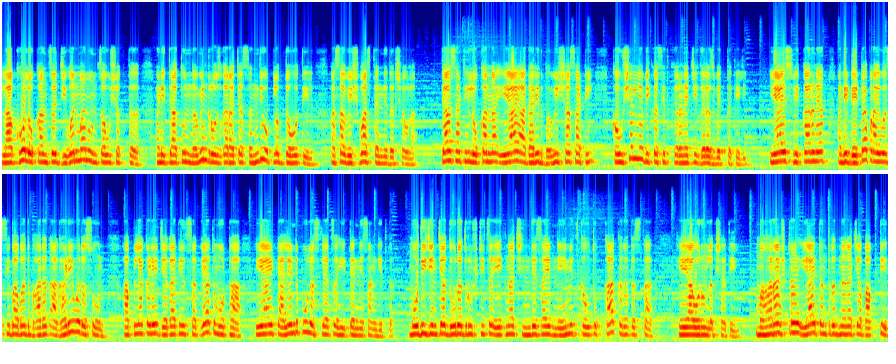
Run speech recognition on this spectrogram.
लाखो लोकांचं जीवनमान उंचावू शकतं आणि त्यातून नवीन रोजगाराच्या संधी उपलब्ध होतील असा विश्वास त्यांनी दर्शवला. त्यासाठी लोकांना ए आय आधारित भविष्यासाठी कौशल्य विकसित करण्याची गरज व्यक्त केली. ए आय स्वीकारण्यात आणि डेटा प्रायव्हसीबाबत भारत आघाडीवर असून आपल्याकडे जगातील सगळ्यात मोठा ए आय टॅलेंट पूल असल्याचंही त्यांनी सांगितलं. मोदीजींच्या दूरदृष्टीचं एकनाथ शिंदेसाहेब नेहमीच कौतुक का करत असतात हे यावरून लक्षात येईल. महाराष्ट्र ए आय तंत्रज्ञानाच्या बाबतीत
